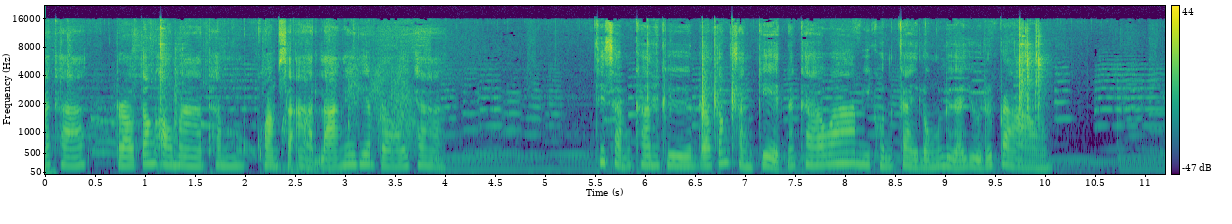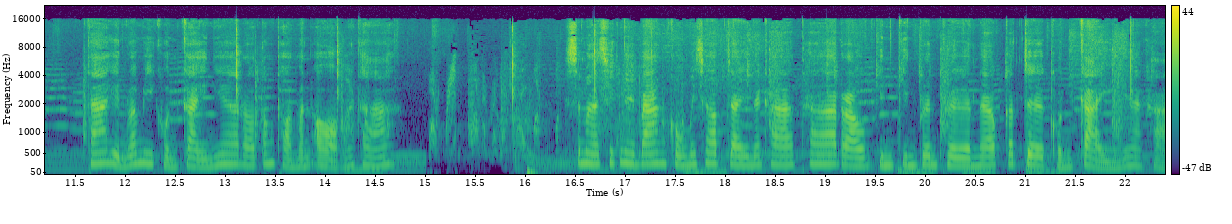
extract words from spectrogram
นะคะ เราต้องเอามาทำความสะอาดล้างให้เรียบร้อยค่ะ ที่สำคัญคือเราต้องสังเกตนะคะว่ามีขนไก่หลงเหลืออยู่หรือเปล่า ถ้าเห็นว่ามีขนไก่เนี่ยเราต้องถอนมันออกนะคะ สมาชิกในบ้านคงไม่ชอบใจนะคะ ถ้าเรากินกินเพลินๆแล้วก็เจอขนไก่เนี่ยค่ะ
